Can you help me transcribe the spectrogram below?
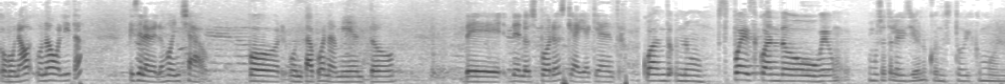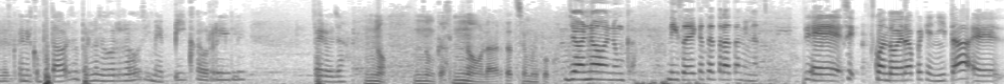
como una, una bolita y se le ve el ojo hinchado por un taponamiento de, de los poros que hay aquí adentro. Cuando, no, pues cuando veo mucha televisión o cuando estoy como en el, en el computador se me ponen los ojos rojos y me pica horrible, pero ya. No, nunca. No, la verdad sé muy poco. Yo no, nunca. Ni sé de qué se trata ni nada. Eh, sí, cuando era pequeñita eh,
